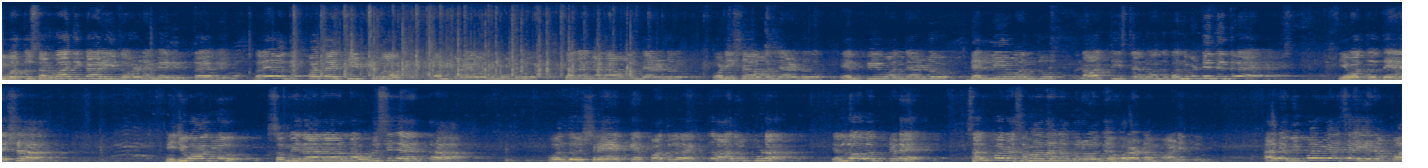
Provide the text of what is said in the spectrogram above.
ಇವತ್ತು ಸರ್ವಾಧಿಕಾರಿ ಧೋರಣೆ ಮೇಲೆ ಇರ್ತಾ ಇರಲಿಲ್ಲ. ಬರೀ ಒಂದು ಇಪ್ಪತ್ತೈದು ಸೀಟ್ ಥ್ರೂ ನಮ್ಮ ಕಡೆ ಒಂದು ಮೂರು, ತೆಲಂಗಾಣ ಒಂದೆರಡು, ಒಡಿಶಾ ಒಂದೆರಡು, ಎಂ ಪಿ ಒಂದೆರಡು ಡೆಲ್ಲಿ ಒಂದು, ನಾರ್ತ್ ಈಸ್ಟ್ ಅಲ್ಲಿ ಒಂದು ಬಂದ್ಬಿಟ್ಟಿದ್ದಿದ್ರೆ ಇವತ್ತು ದೇಶ ನಿಜವಾಗ್ಲೂ ಸಂವಿಧಾನವನ್ನ ಉಳಿಸಿದೆ ಅಂತ ಒಂದು ಶ್ರೇಯಕ್ಕೆ ಪಾತ್ರರಾಗಿತ್ತು. ಆದರೂ ಕೂಡ ಎಲ್ಲೋ ಒಂದು ಕಡೆ ಸ್ವಲ್ಪನ ಸಮಾಧಾನ ಬರುವಂಗೆ ಹೋರಾಟ ಮಾಡಿದ್ದೀವಿ. ಆದರೆ ವಿಪರ್ಯಾಸ ಏನಪ್ಪಾ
